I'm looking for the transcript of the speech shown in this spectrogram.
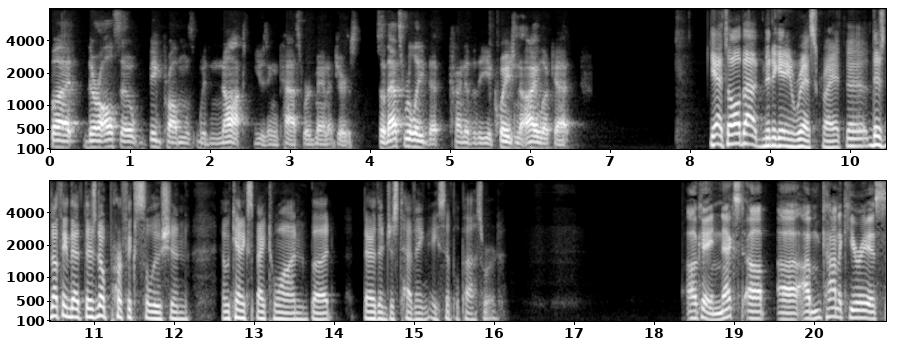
but there are also big problems with not using password managers. So that's really the kind of the equation I look at. Yeah, it's all about mitigating risk, right? The, there's nothing that there's no perfect solution, and we can't expect one, but better than just having a simple password. Okay, next up, uh, I'm kind of curious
